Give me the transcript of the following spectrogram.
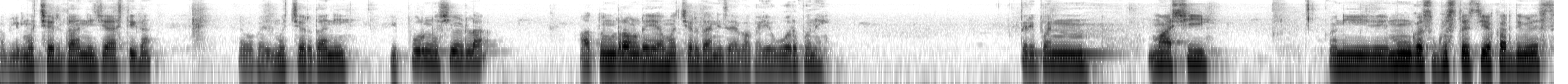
आपली मच्छरदाणी जी असते का हे बघा ही मच्छरदाणी ही पूर्ण शेडला आतून राऊंड आहे ह्या मच्छरदाणीचा आहे बघा हे वर पण आहे. तरी पण माशी आणि मुंगस घुसतच एखादी वेळेस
